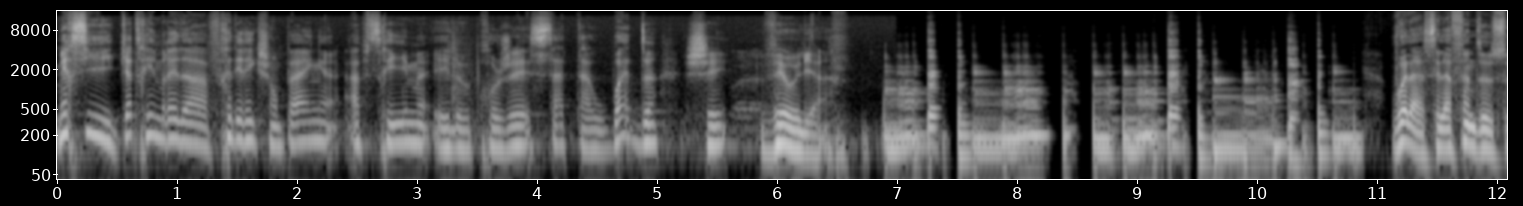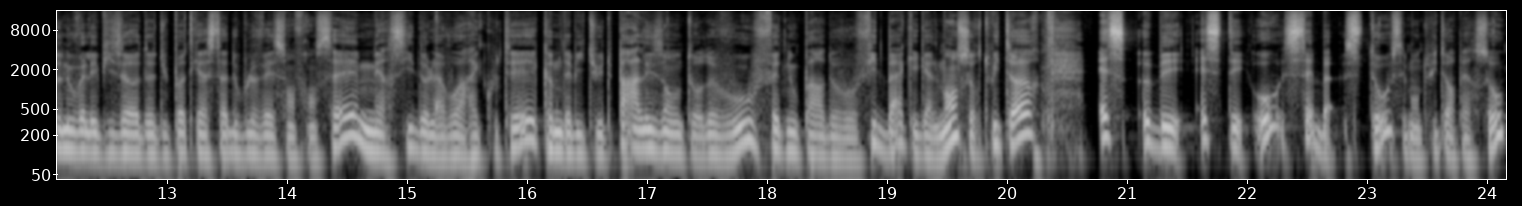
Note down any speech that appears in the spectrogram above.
Merci Catherine Breda, Frédéric Champagne, Upstream et le projet SATAWAD chez Veolia. Voilà, c'est la fin de ce nouvel épisode du podcast AWS en français. Merci de l'avoir écouté. Comme d'habitude, parlez-en autour de vous. Faites-nous part de vos feedbacks également sur Twitter. S-E-B-S-T-O, SebSto, c'est mon Twitter perso,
